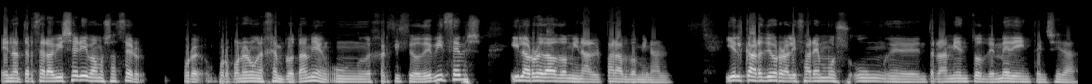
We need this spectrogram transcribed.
En la tercera biserie vamos a hacer, por, poner un ejemplo también, un ejercicio de bíceps y la rueda abdominal para abdominal. Y el cardio realizaremos un eh, entrenamiento de media intensidad.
